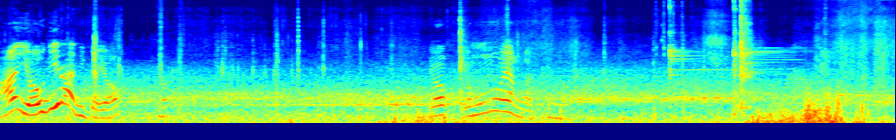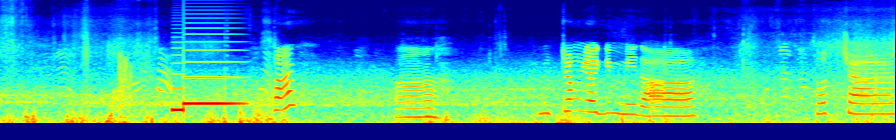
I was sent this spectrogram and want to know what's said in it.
아 여기라니까요. 역, 역 모양 같은 거. 산? 아, 물정역입니다. 도착.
